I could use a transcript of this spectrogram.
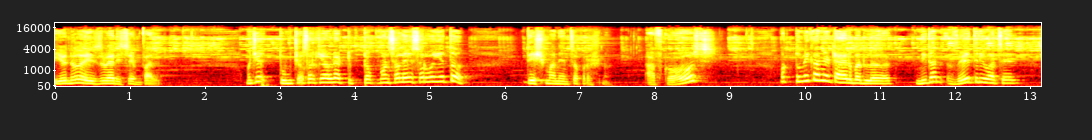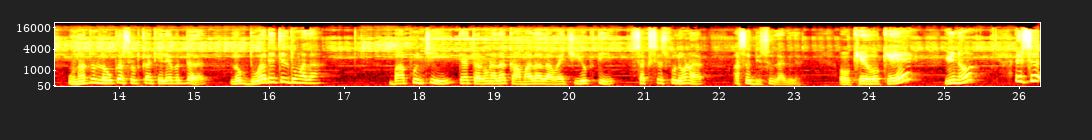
You know is very simple म्हणजे तुमच्यासारख्या एवढ्या टिपटॉप माणसाला हे सर्व येतं? देशमान यांचा प्रश्न. ऑफकोर्स मग तुम्ही का नाही टायर बदलत? निदान वेळ तरी वाचेल. उन्हातून लवकर सुटका केल्याबद्दल लोक दुवा देतील तुम्हाला. बापूंची त्या तरुणाला कामाला लावायची युक्ती सक्सेसफुल होणार असं दिसू लागलं. Okay okay you know it's a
